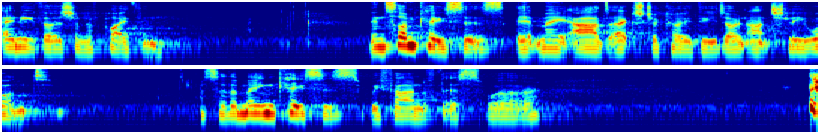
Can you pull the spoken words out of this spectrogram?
any version of Python. In some cases, it may add extra code that you don't actually want. So the main cases we found of this were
